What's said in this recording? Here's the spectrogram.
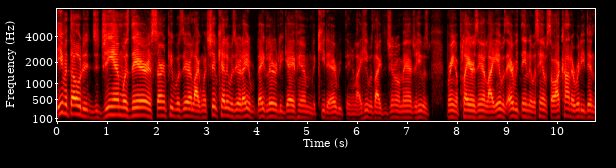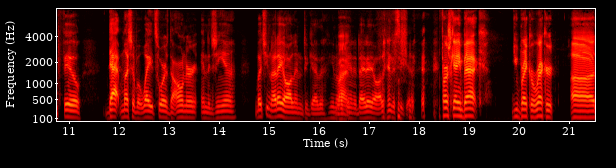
even though the, the GM was there and certain people was there, like when Chip Kelly was there, they they literally gave him the key to everything. Like he was like the general manager. He was bringing players in. Like it was everything that was him. So I kind of really didn't feel that much of a way towards the owner and the GM. But you know, they all in it together. You know, at the end of the day, they all in it together. First game back, you break a record uh,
